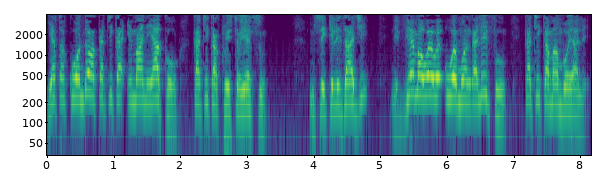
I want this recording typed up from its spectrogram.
yatakuondoa katika imani yako katika kristo yesu. Msikilizaji ni vyema wewe uwe mwangalifu katika mambo yale.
